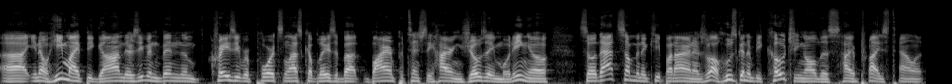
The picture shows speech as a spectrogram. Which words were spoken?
uh, you know, he might be gone. There's even been some crazy reports in the last couple days about Bayern potentially hiring Jose Mourinho. So that's something to keep an eye on as well. Who's going to be coaching all this high priced talent?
